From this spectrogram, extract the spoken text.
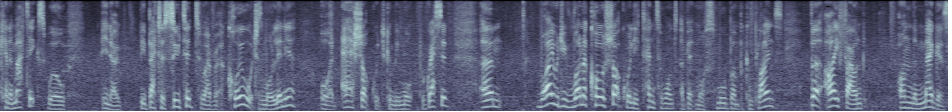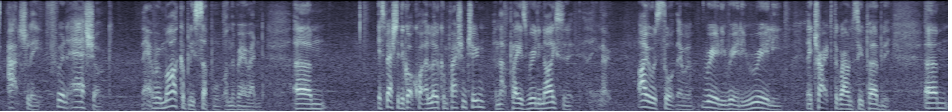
kinematics will you know, be better suited to either a coil, which is more linear, or an air shock, which can be more progressive. Um, why would you run a coil shock? Well, you tend to want a bit more small bump compliance. But I found on the Megas, actually, for an air shock, they're remarkably supple on the rear end. Um, especially they've got quite a low compression tune, and that plays really nice. And it, you know, I always thought they were really, really, really, they tracked the ground superbly. Um,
